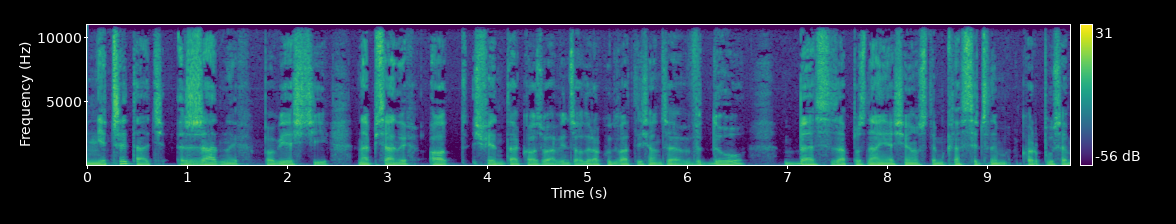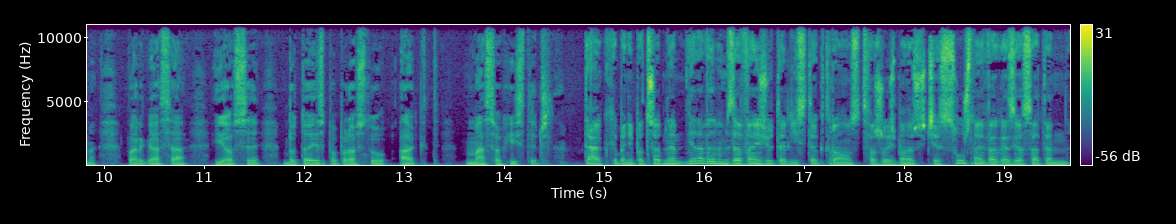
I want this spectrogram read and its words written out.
nie czytać żadnych powieści napisanych od święta kozła, więc od roku 2000 w dół, bez zapoznania się z tym klasycznym korpusem Vargasa Josy, bo to jest po prostu akt masochistyczny. Tak, chyba niepotrzebne. Ja nawet bym zawęził tę listę, którą stworzyłeś, bo oczywiście słuszna i Vargas Llosa, ten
